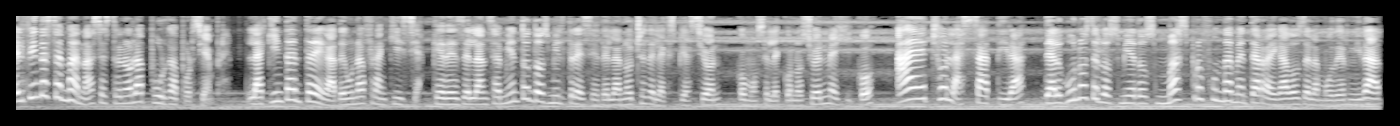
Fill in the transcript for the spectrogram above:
El fin de semana se estrenó La Purga por siempre, la quinta entrega de una franquicia que desde el lanzamiento en 2013 de La Noche de la Expiación, como se le conoció en México, ha hecho la sátira de algunos de los miedos más profundamente arraigados de la modernidad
